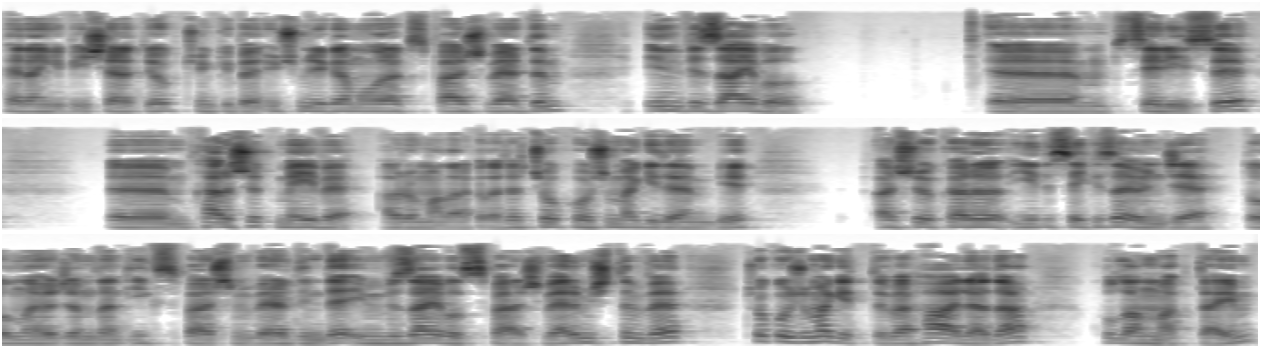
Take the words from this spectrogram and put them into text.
herhangi bir işaret yok çünkü ben 3 mg olarak sipariş verdim. Invisible e, serisi e, karışık meyve aromalı arkadaşlar. Çok hoşuma giden bir aşağı yukarı 7-8 ay önce Dolunay hocamdan ilk siparişimi verdiğimde Invisible sipariş vermiştim ve çok hoşuma gitti ve hala da kullanmaktayım.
